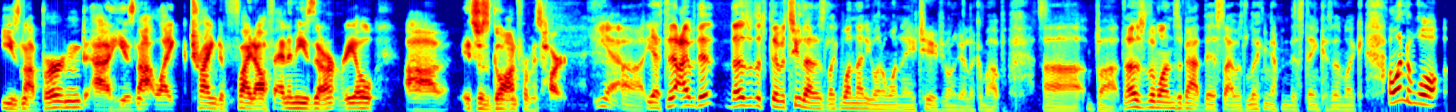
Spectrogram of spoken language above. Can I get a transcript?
He is not burdened. Uh, he is not like trying to fight off enemies that aren't real. Uh, it's just gone from his heart. Yeah. Uh, yeah, th- I, th- those were the, there were two letters, like 191 and 182, if you want to go look them up. Uh, but those are the ones about this I was looking up in this thing because I'm like, I wonder what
